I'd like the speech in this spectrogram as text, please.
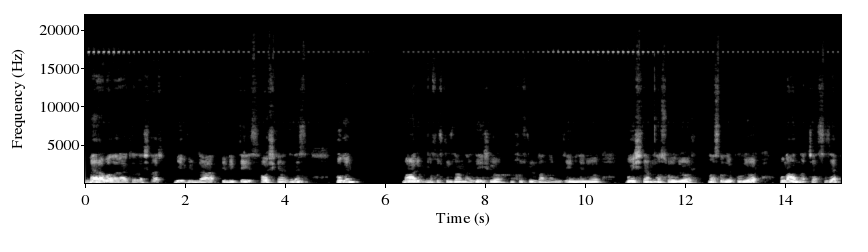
Merhabalar arkadaşlar. Bir gün daha birlikteyiz. Hoş geldiniz. Bugün malum nüfus cüzdanları değişiyor. Nüfus cüzdanlarımız yenileniyor. Bu işlem nasıl oluyor? Nasıl yapılıyor? Bunu anlatacağız size.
